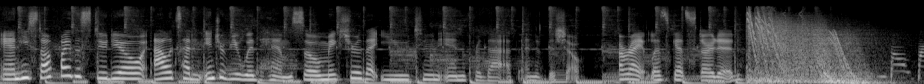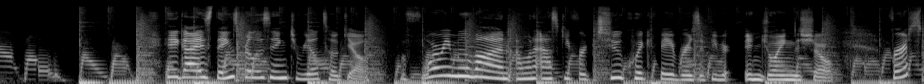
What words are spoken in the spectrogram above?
and he stopped by the studio. Alex had an interview with him, so make sure that you tune in for that at the end of the show. All right, let's get started. Hey guys, thanks for listening to Real Tokyo. Before we move on, I want to ask you for two quick favors if you're enjoying the show. First,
